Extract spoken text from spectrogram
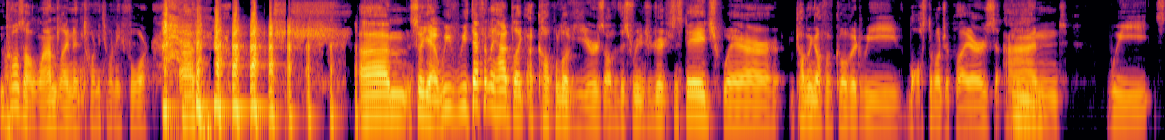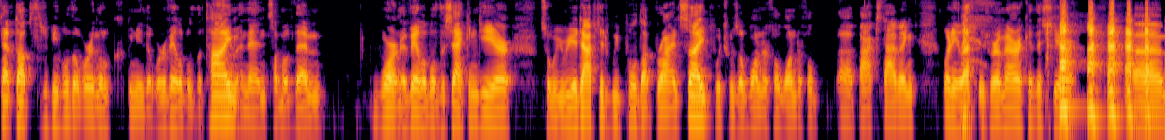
Who calls a landline in 2024? Uh, um, so yeah, we've we've definitely had like a couple of years of this reintroduction stage where coming off of COVID, we lost a bunch of players mm. and we stepped up to the people that were in the community that were available at the time, and then some of them weren't available the second year. So we readapted. We pulled up Brian Sipe, which was a wonderful, wonderful uh, backstabbing when he left me for America this year. um,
